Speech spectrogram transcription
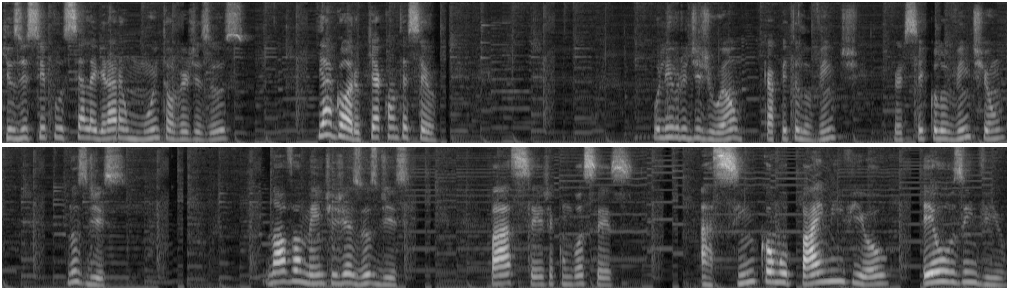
que os discípulos se alegraram muito ao ver Jesus. E agora, o que aconteceu? O livro de João, capítulo 20, versículo 21, nos diz: Novamente Jesus disse: Paz seja com vocês. Assim como o Pai me enviou, eu os envio.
